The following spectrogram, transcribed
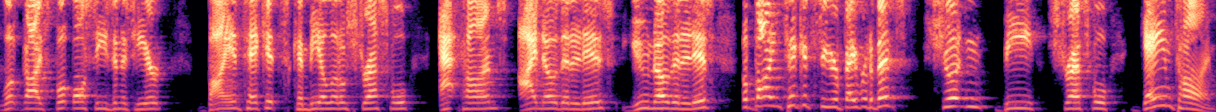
Look, guys, football season is here. Buying tickets can be a little stressful at times. I know that it is. You know that it is. But buying tickets to your favorite events shouldn't be stressful. Game Time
